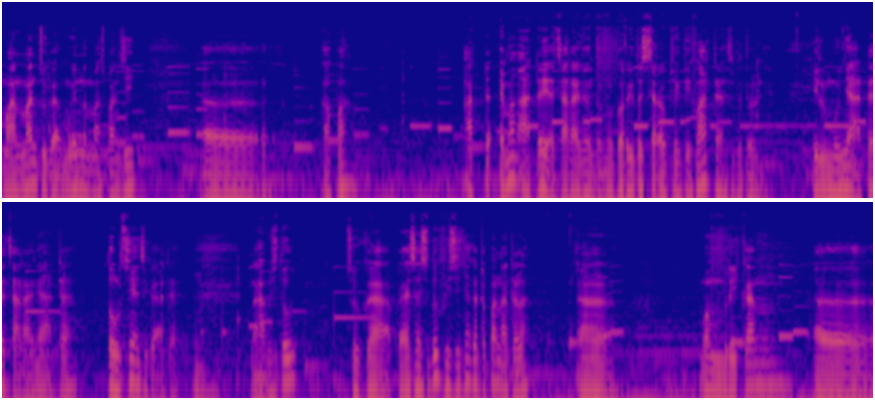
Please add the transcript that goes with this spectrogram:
man-man juga mungkin Mas Panji eh, apa ada emang ada ya caranya untuk mengukur itu secara objektif? Ada sebetulnya. Ilmunya ada caranya ada toolsnya juga ada. Nah habis itu juga PSS itu visinya ke depan adalah eh, memberikan eh,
